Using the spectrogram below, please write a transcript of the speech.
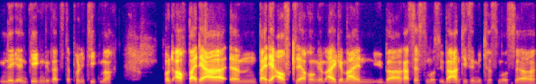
eine entgegengesetzte Politik macht. Und auch bei der, ähm, bei der Aufklärung im Allgemeinen über Rassismus, über Antisemitismus, ja,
